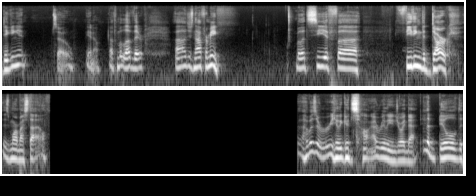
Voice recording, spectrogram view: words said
digging it. So you know, nothing but love there. Uh, just not for me. But let's see if uh, feeding the dark is more my style. That was a really good song. I really enjoyed that. The build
